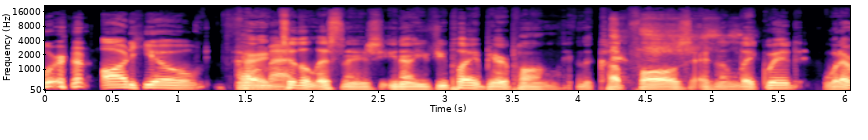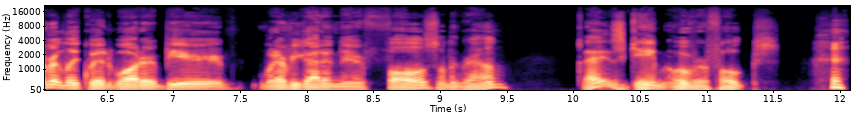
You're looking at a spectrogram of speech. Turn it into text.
we're an audio All right, format. to the listeners, you know, if you play beer pong and the cup falls and the liquid, whatever liquid, water, beer, whatever you got in there falls on the ground, that is game over, folks. but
